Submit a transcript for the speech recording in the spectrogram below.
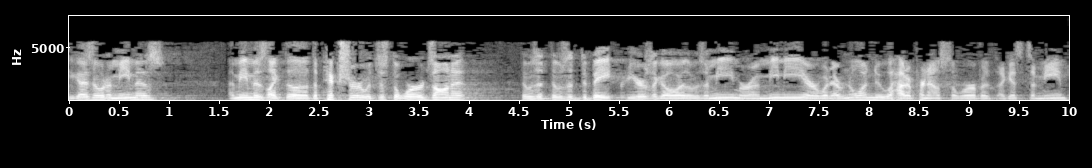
You guys know what a meme is? A meme is like the, the picture with just the words on it. There was a there was a debate years ago where there was a meme or a meme or whatever. No one knew how to pronounce the word, but I guess it's a meme.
